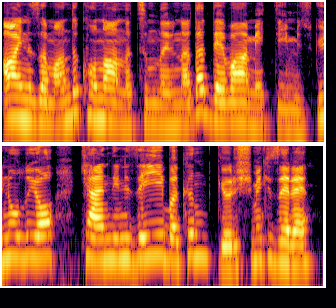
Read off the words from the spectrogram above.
aynı zamanda konu anlatımlarına da devam ettiğimiz gün oluyor. Kendinize iyi bakın. Görüşmek üzere.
